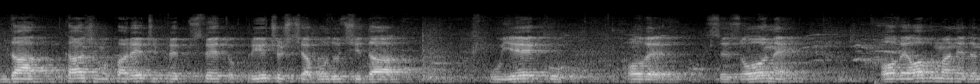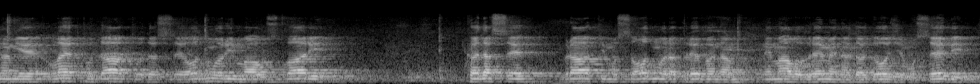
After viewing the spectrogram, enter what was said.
da kažemo par reči pre svetog pričešća, budući da u jeku ove sezone, ove obmane, da nam je leto dato da se odmorimo, a u stvari kada se vratimo sa odmora treba nam nemalo vremena da dođemo sebi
